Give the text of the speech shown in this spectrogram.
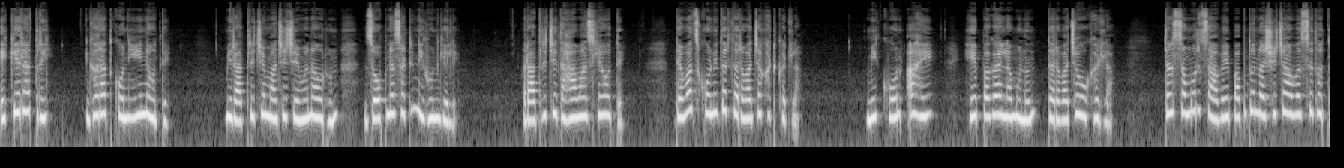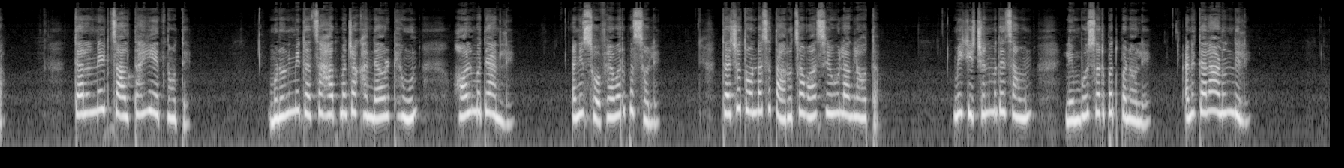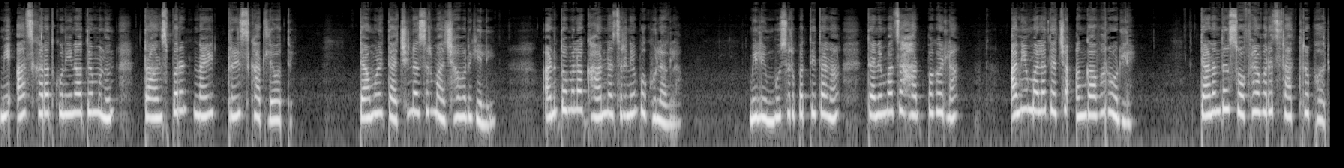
एके रात्री घरात कोणीही नव्हते. मी रात्रीचे माझे जेवण आवरून झोपण्यासाठी निघून गेले. रात्रीचे दहा वाजले होते. तेव्हाच कोणीतरी दरवाजा खटखटला. मी कोण आहे हे बघायला म्हणून दरवाजा उघडला. तर समोर जावे बाप तो नशेच्या अवस्थेत होता. त्याला नीट चालताही येत नव्हते. म्हणून मी त्याचा हात माझ्या खांद्यावर ठेवून हॉलमध्ये आणले आणि सोफ्यावर बसवले. त्याच्या तोंडाचा तारूचा वास येऊ लागला होता. मी किचनमध्ये जाऊन लिंबू सरबत बनवले आणि त्याला आणून दिले. मी आज घरात कोणी नव्हते म्हणून ट्रान्सपरंट नाईट ड्रेस घातले होते. त्यामुळे त्याची नजर माझ्यावर गेली आणि तो मला घाण नजरेने बघू लागला. मी लिंबू सरबत देताना त्याने माझा हात पकडला आणि मला त्याच्या अंगावर ओढले. त्यानंतर सोफ्यावरच रात्रभर.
